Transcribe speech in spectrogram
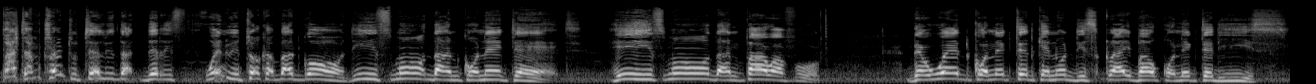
But I'm trying to tell you that there is, when we talk about God, He is more than connected, He is more than powerful. The word connected cannot describe how connected He is.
